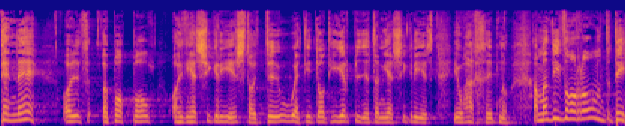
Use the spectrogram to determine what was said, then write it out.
Dene oedd y bobl oedd Iesu Grist, oedd Dyw wedi dod i'r byd yn Iesu Grist i'w hachub nhw. A mae'n ddiddorol dydy,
